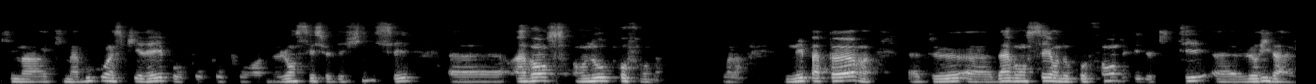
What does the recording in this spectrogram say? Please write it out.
qui m'a beaucoup inspiré pour, pour, pour, me lancer ce défi, c'est avance en eau profonde. Voilà. N'aie pas peur d'avancer en eau profonde et de quitter le rivage.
